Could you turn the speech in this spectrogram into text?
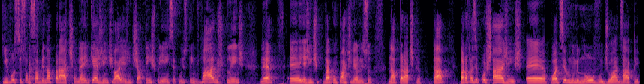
que você só vai saber na prática, né? E que a gente vai, a gente já tem experiência com isso, tem vários clientes, né? É, e a gente vai compartilhando isso na prática, tá? Para fazer postagens, é, pode ser um número novo de WhatsApp.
